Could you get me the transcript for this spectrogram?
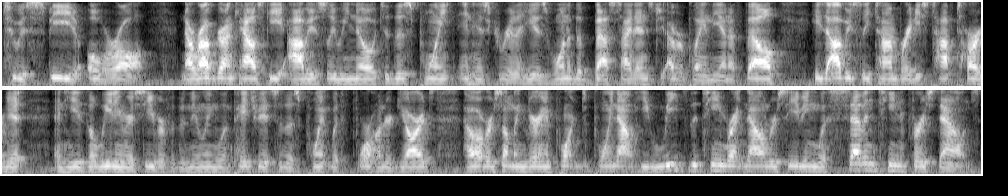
to his speed overall. Now, Rob Gronkowski, obviously, we know to this point in his career that he is one of the best tight ends to ever play in the NFL. He's obviously Tom Brady's top target, and he is the leading receiver for the New England Patriots to this point with 400 yards. However, something very important to point out he leads the team right now in receiving with 17 first downs.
